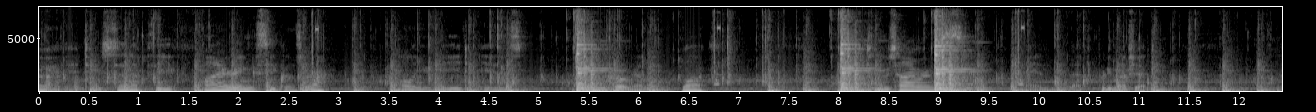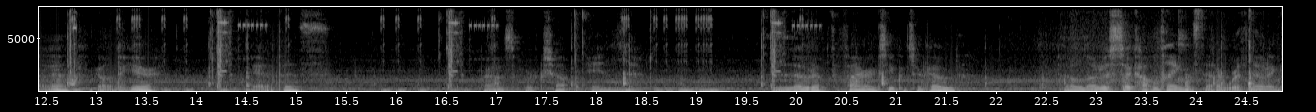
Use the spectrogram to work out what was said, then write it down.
Okay, to set up the firing sequencer, all you need is one programmable block, two timers, and that's pretty much it. Then, if we go into here, edit this, browse workshop, and load up the firing sequencer code, you'll notice a couple things that are worth noting.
